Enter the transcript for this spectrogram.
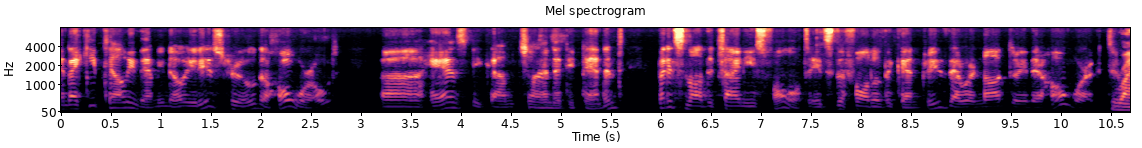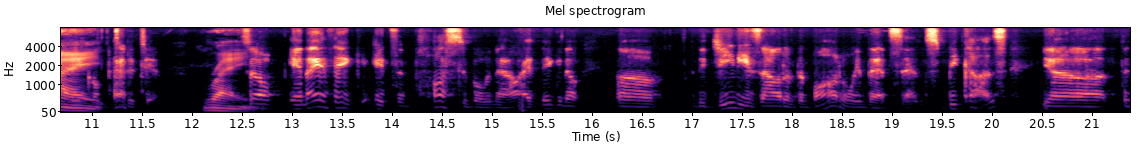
and, I keep telling them, you know, it is true, the whole world uh, has become China dependent, but it's not the Chinese fault. It's the fault of the countries that were not doing their homework to right. be competitive. Right. So, and I think it's impossible now. I think, you know, um, the genie is out of the bottle in that sense because uh, the,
